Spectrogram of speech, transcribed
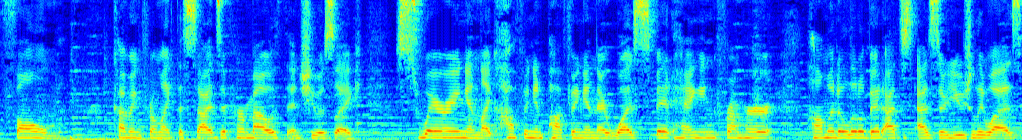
foam coming from like the sides of her mouth, and she was like swearing and like huffing and puffing, and there was spit hanging from her helmet a little bit, as, as there usually was.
